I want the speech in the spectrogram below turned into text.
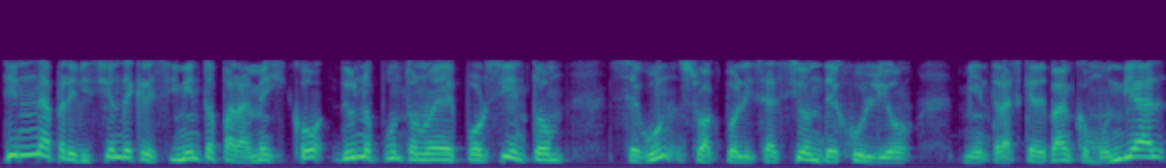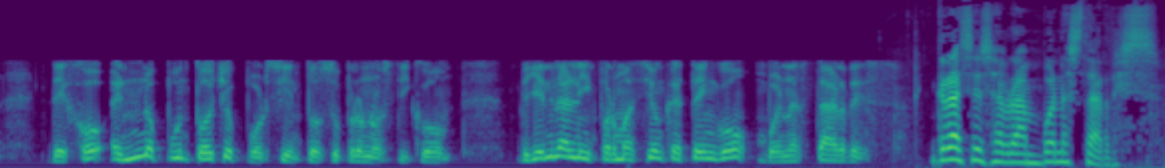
tienen una previsión de crecimiento para México de 1.9% según su actualización de julio, mientras que el Banco Mundial dejó en 1.8% su pronóstico. De llenar la información que tengo, buenas tardes. Gracias, Abraham. Buenas tardes.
